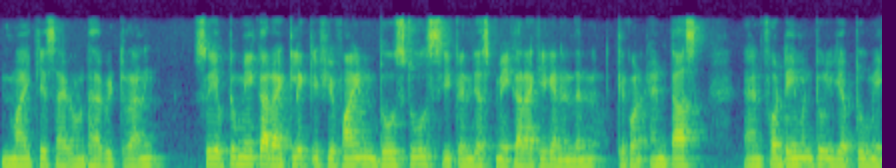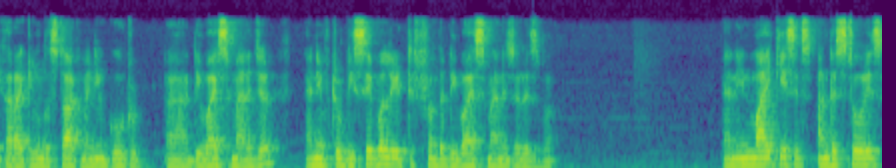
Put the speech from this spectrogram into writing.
In my case I don't have it running. So you have to make a right click. If you find those tools you can just make a right click and then click on end task. And for daemon tool you have to make a right click on the start menu go to uh, device manager and you have to disable it from the device manager as well and in my case it's under storage.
